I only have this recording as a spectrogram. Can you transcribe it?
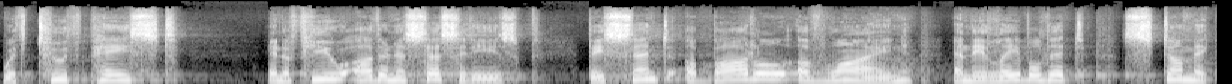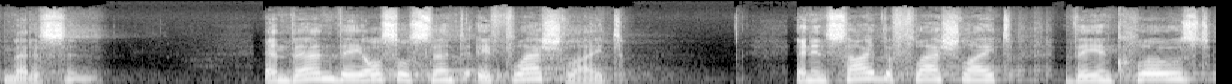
with toothpaste, and a few other necessities, they sent a bottle of wine and they labeled it stomach medicine. And then they also sent a flashlight, and inside the flashlight, they enclosed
